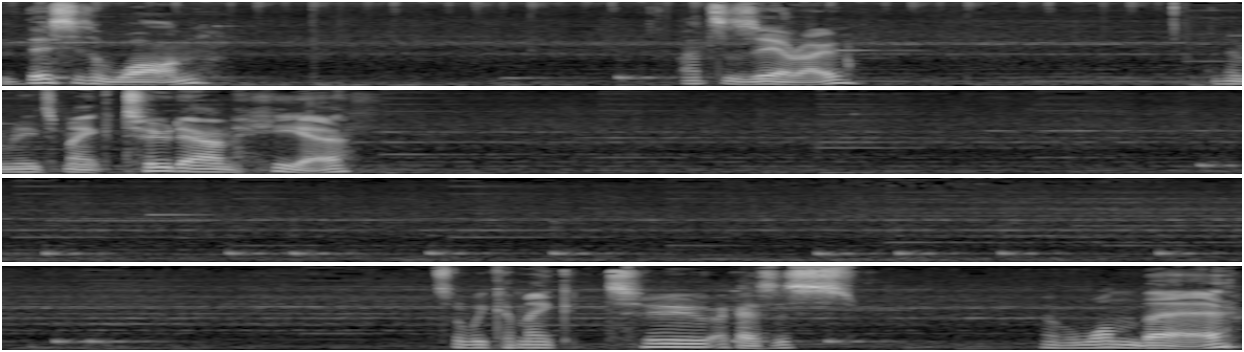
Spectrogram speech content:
So this is a 1. That's a 0. And then we need to make two down here. So we can make two... Okay, so this... Have one there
